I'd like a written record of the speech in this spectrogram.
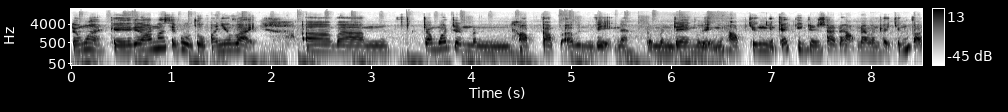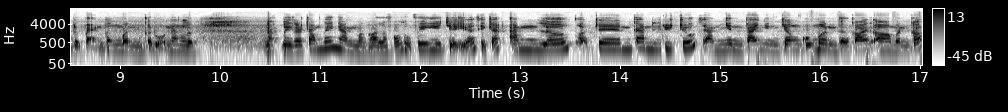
Đúng rồi cái cái đó nó sẽ phụ thuộc vào như vậy. Ờ, và trong quá trình mình học tập ở bệnh viện nè rồi mình rèn luyện mình học chương những các chương trình sau đại học này mình phải chứng tỏ được bản thân mình có đủ năng lực. Đặc biệt là trong cái ngành mà gọi là phẫu thuật viên như chị á thì các anh lớn ở trên các anh đi trước thì anh nhìn tay nhìn chân của mình thử coi ờ mình có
